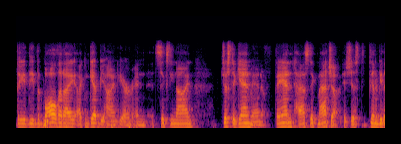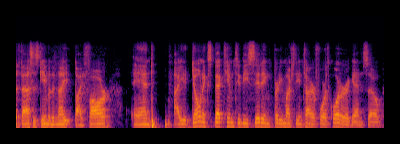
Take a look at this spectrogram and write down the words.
the the the ball that I, I can get behind here, and it's 69 just again, man, a fantastic matchup. It's just going to be the fastest game of the night by far. And I don't expect him to be sitting pretty much the entire fourth quarter again. So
